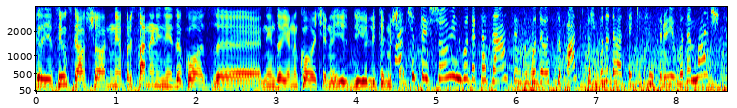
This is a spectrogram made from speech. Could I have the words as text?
Яценюк сказав, що не пристане ні до кого з е, ні до Януковича, ні до Юлії Тимошенко. Бачите, що він буде казати, буде виступати, тож буде давати якісь інтерв'ю. Будемо бачити.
